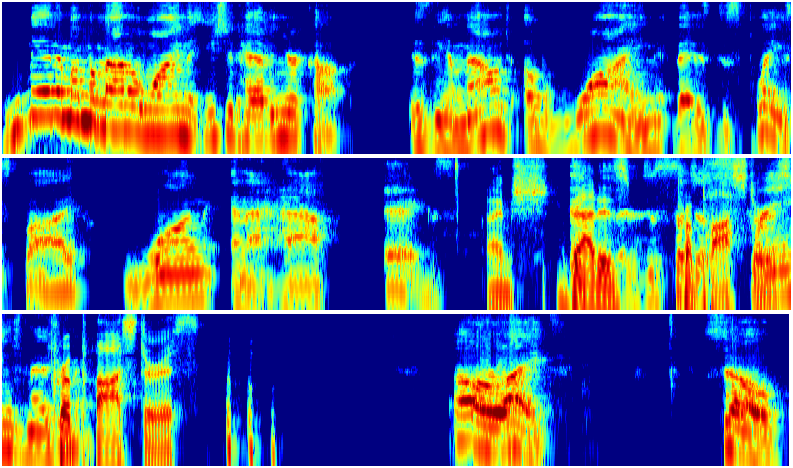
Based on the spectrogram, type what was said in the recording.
Minimum amount of wine that you should have in your cup is the amount of wine that is displaced by one and a half eggs. I'm sh- that is just preposterous. preposterous. All right. So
